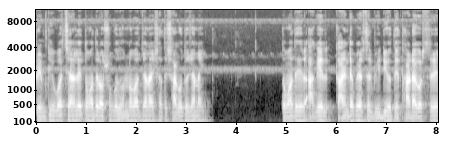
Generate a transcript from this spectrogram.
প্রেম টিউবার চ্যানেলে তোমাদের অসংখ্য ধন্যবাদ জানাই, সাথে স্বাগত জানাই। তোমাদের আগের কারেন্ট অ্যাফেয়ার্সের ভিডিওতে থার্ড আগস্টের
